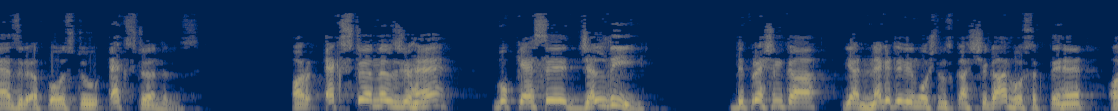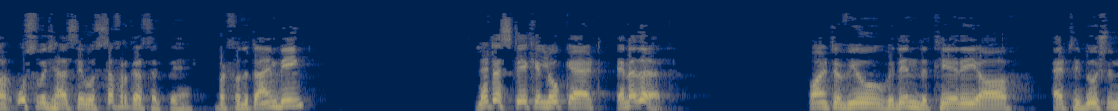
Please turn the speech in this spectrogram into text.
ایز اپوز ٹو ایکسٹرنلز اور ایکسٹرنل جو ہیں وہ کیسے جلدی ڈپریشن کا یا نیگیٹو ایموشنس کا شکار ہو سکتے ہیں اور اس وجہ سے وہ سفر کر سکتے ہیں but for the time being let take a look at another point of view within the theory of attribution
